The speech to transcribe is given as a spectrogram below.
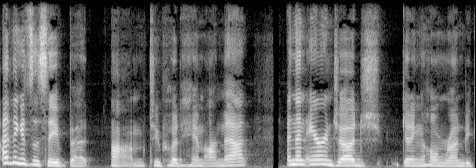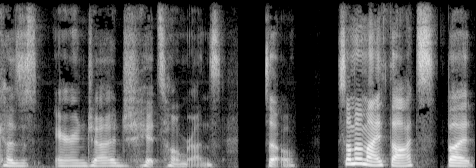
I think it's a safe bet um, to put him on that. And then Aaron Judge getting a home run because Aaron Judge hits home runs. So, some of my thoughts, but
